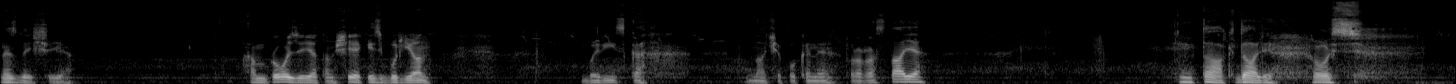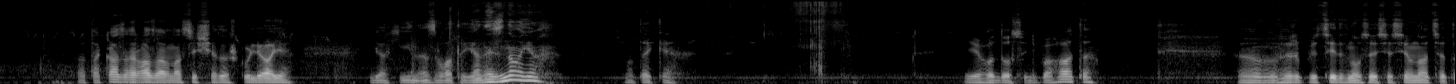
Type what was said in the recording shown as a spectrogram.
не знищує. Амброзія, там ще якийсь бур'ян, берізка наче поки не проростає. Так, далі. Ось така зараза в нас іще дошкуляє. Як її назвати, я не знаю. Отаке. Його досить багато. Е, Гербіцид вносився 17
